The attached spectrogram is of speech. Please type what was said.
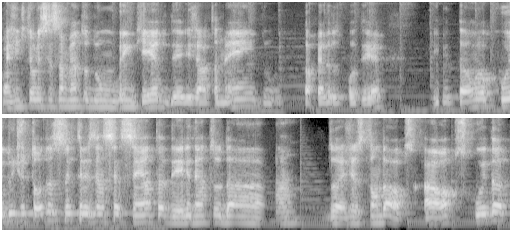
a gente tem o licenciamento de um brinquedo dele já também, do, da Pedra do Poder. Então eu cuido de todas as 360 dele dentro da, da gestão da Ops. A Ops cuida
